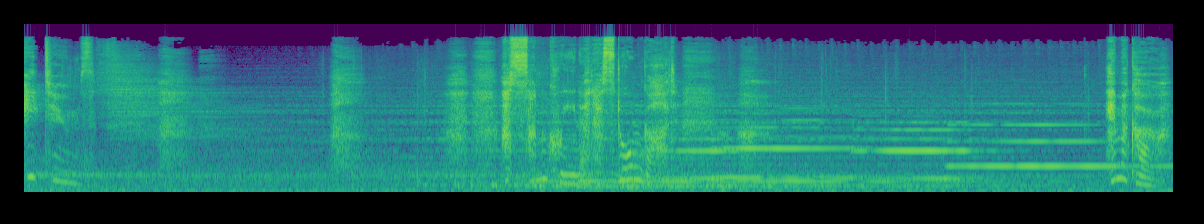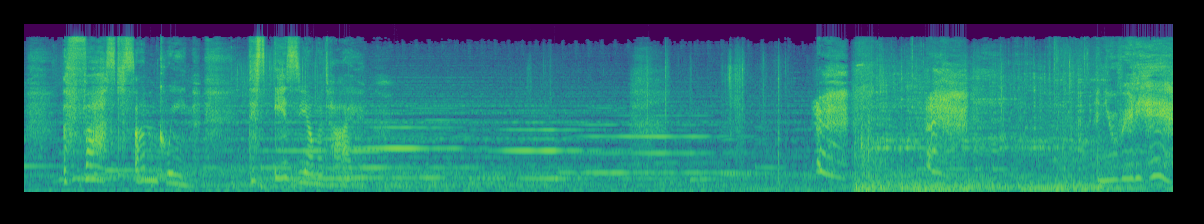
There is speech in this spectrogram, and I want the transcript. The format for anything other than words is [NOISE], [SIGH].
hate tombs. A Sun Queen and a Storm God. Himiko, the first Sun Queen. This is Yamatai. And you're really here?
